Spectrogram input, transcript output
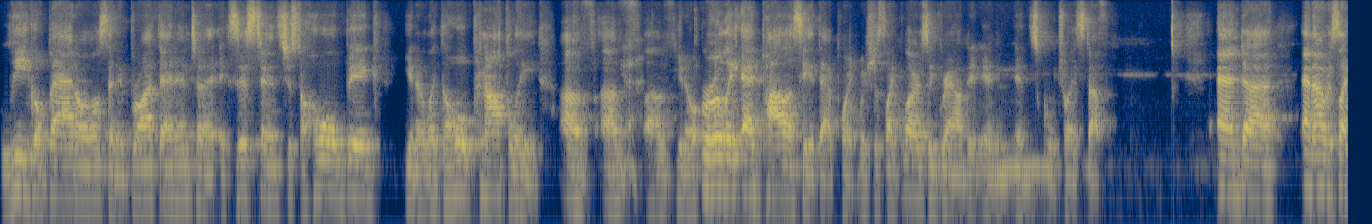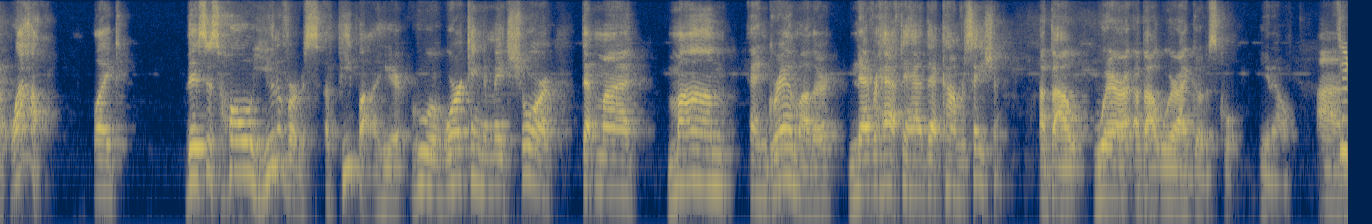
legal battles that had brought that into existence, just a whole big, you know, like the whole panoply of, of, yeah. of you know, early ed policy at that point, which was like largely grounded in, in school choice stuff. And uh, and I was like, wow, like there's this whole universe of people out here who are working to make sure that my mom and grandmother never have to have that conversation about where about where I go to school. You know. Um, so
